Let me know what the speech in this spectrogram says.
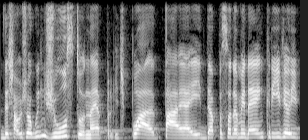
deixar o jogo injusto, né? Porque, tipo, ah, tá, aí a pessoa deu uma ideia incrível e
